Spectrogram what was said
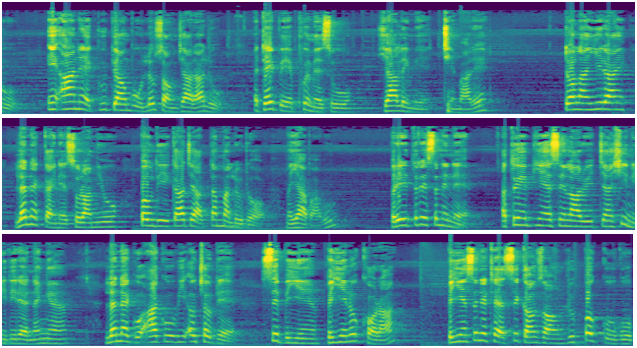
ဖို့အင်အားနဲ့ကူးပြောင်းဖို့လှုံ့ဆော်ကြတာလို့အတိတ်ပဲဖွင့်မယ်ဆိုရလိမ့်မယ်ထင်ပါတယ်တော်လန်ရေးတိုင်းလက်နဲ့ကင်တဲ့ဆိုတာမျိုးပုံဒီကားကြတတ်မှတ်လို့တော့မရပါဘူးပရိသရစ်စနစ်နဲ့ အသွင်ပြင်အစင်လာတွေကြန့်ရှိနေသေးတဲ့နိုင်ငံလက်နက်ကိုအားကိုးပြီးအုပ်ချုပ်တဲ့စစ်ဘရင်ဘရင်လို့ခေါ်တာဘရင်စနစ်ထက်စစ်ကောင်းဆောင်လူပုတ်ကိုကို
